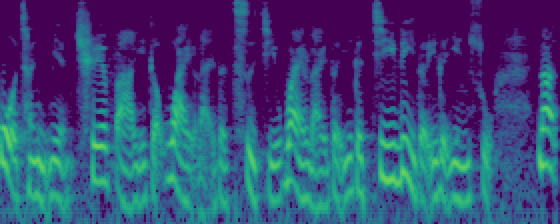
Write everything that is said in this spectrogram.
过程里面缺乏一个外来的刺激、外来的一个激励的一个因素。那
